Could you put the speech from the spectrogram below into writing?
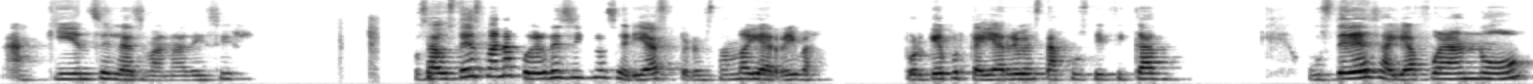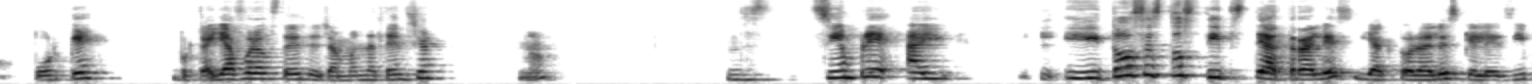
¿A quién se las van a decir? O sea, ustedes van a poder decir groserías, pero estando ahí arriba. ¿Por qué? Porque allá arriba está justificado. Ustedes allá afuera no, ¿por qué? Porque allá afuera ustedes les llaman la atención, ¿no? Entonces, siempre hay, y, todos estos tips teatrales y actorales que les di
